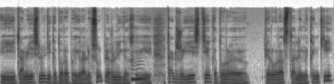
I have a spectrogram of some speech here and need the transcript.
И там есть люди, которые поиграли в суперлигах, mm-hmm. и также есть те, которые первый раз стали на коньки.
